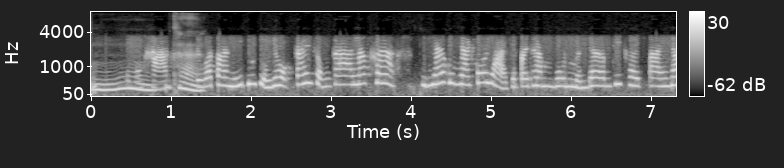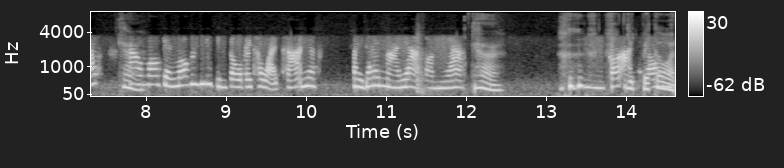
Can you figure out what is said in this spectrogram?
อืมเห็นไหมคะค่ะหรือว่าตอนนี้ผู้สูงอายุบอกใกล้สงกรารแล้วค่ะคุณย่าคุณยายก็อยากจะไปทำบุญเหมือนเดิมที่เคยไปนะค่ะข้าวหม้อแกงหม้อก็ยี่ปิ่นโตไปถวายพระเนี่ย ไปได้ไหมอะตอนเนี้ยค่ะอืมก็อาหจยุดจะไปต้องก่อน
